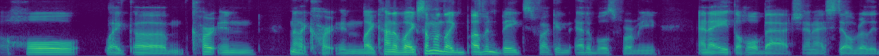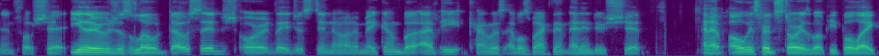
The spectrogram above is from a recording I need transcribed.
a whole like um carton, not a carton, like kind of like someone like oven bakes fucking edibles for me and I ate the whole batch and I still really didn't feel shit. Either it was just low dosage or they just didn't know how to make them. But I've ate countless edibles back then. They didn't do shit. And I've always heard stories about people like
